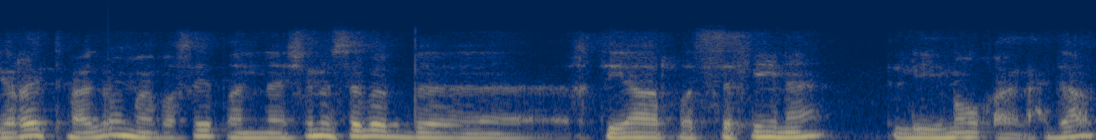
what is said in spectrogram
قريت معلومة بسيطة إن شنو سبب آه، اختيار السفينة لموقع الأحداث.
